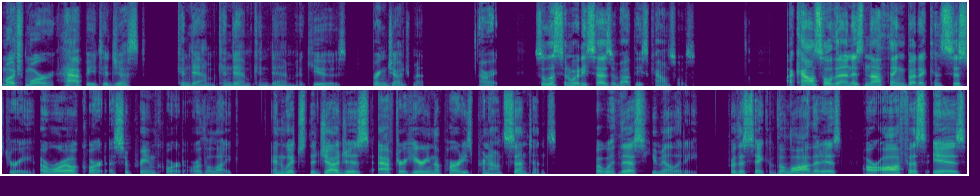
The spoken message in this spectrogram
much more happy to just condemn, condemn, condemn, accuse, bring judgment. All right. So listen to what he says about these councils. A council, then, is nothing but a consistory, a royal court, a supreme court, or the like, in which the judges, after hearing the parties, pronounce sentence, but with this humility, for the sake of the law. That is, our office is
